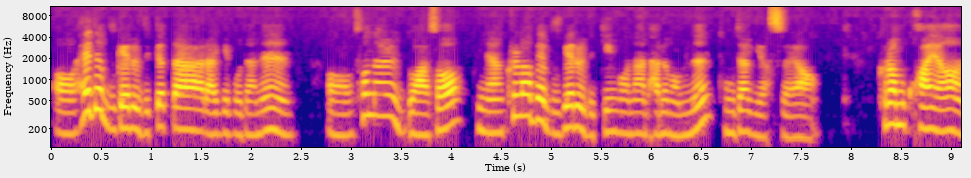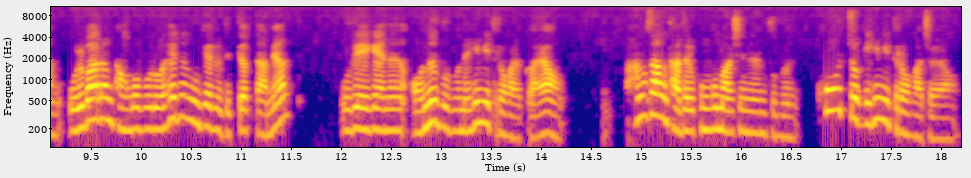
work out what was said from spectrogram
어, 헤드 무게를 느꼈다라기보다는 어, 손을 놔서 그냥 클럽의 무게를 느낀 거나 다름없는 동작이었어요. 그럼 과연 올바른 방법으로 헤드 무게를 느꼈다면 우리에게는 어느 부분에 힘이 들어갈까요? 항상 다들 궁금하시는 부분, 코어 쪽에 힘이 들어가져요.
